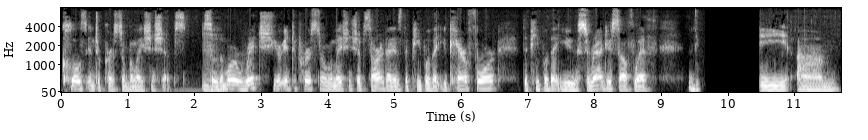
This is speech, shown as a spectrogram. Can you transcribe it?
close interpersonal relationships. Mm-hmm. So the more rich your interpersonal relationships are, that is, the people that you care for, the people that you surround yourself with, the um,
